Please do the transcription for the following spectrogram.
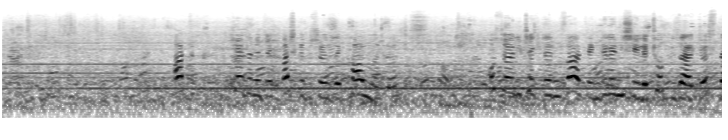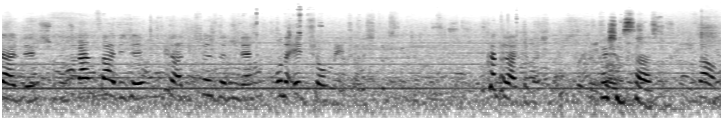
Artık söylenecek başka bir söz de kalmadı. O söyleyeceklerini zaten direnişiyle çok güzel gösterdi. Ben sadece birazcık sözlerimle ona elçi olmaya çalıştım. Bu kadar arkadaşlar. Başım sağ olsun. Sağ olun.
